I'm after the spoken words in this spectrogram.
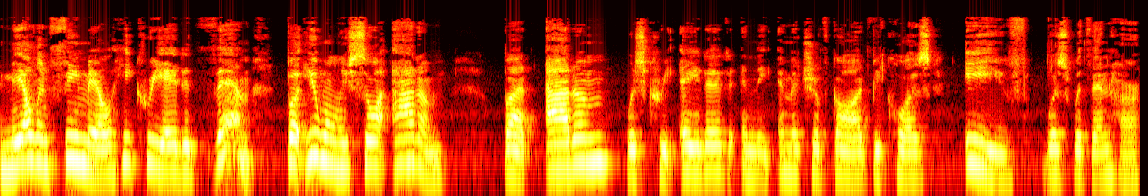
male and female, he created them. But you only saw Adam. But Adam was created in the image of God because Eve was within her.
